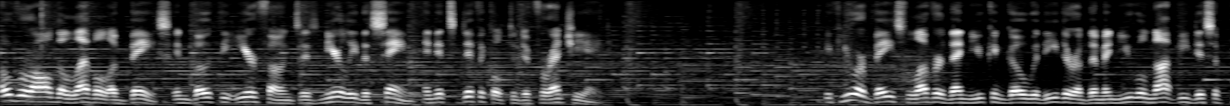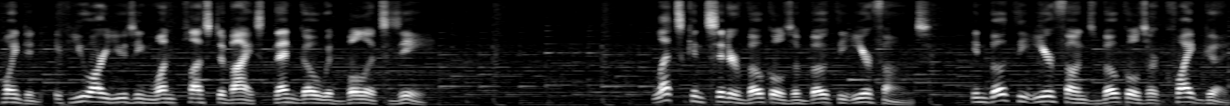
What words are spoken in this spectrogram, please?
Overall the level of bass in both the earphones is nearly the same, and it's difficult to differentiate. If you are bass lover then you can go with either of them and you will not be disappointed, if you are using OnePlus device, then go with Bullets Z. Let's consider vocals of both the earphones. In both the earphones vocals are quite good,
